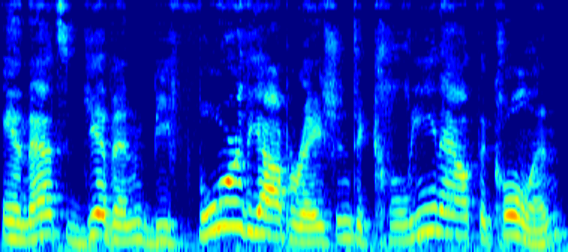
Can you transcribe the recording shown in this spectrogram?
and that's given before the operation to clean out the colon,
